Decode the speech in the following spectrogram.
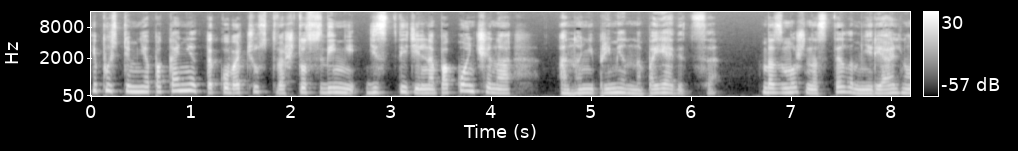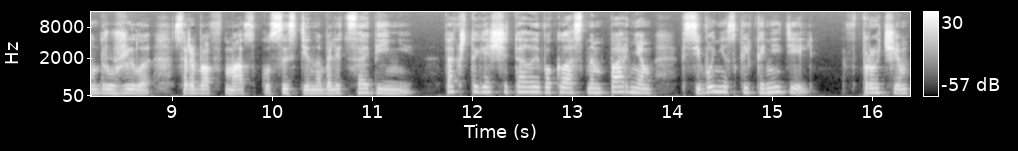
и пусть у меня пока нет такого чувства, что свиньи действительно покончено, оно непременно появится. Возможно, Стелла мне реально удружила, сорвав маску с истинного лица Винни. Так что я считала его классным парнем всего несколько недель. Впрочем,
